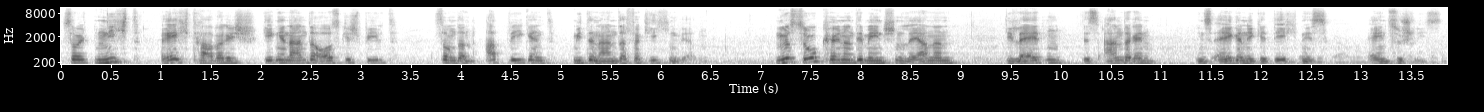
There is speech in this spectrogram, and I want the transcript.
sollten nicht rechthaberisch gegeneinander ausgespielt, sondern abwägend miteinander verglichen werden. Nur so können die Menschen lernen, die Leiden des anderen ins eigene Gedächtnis einzuschließen.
